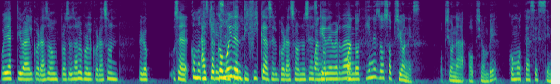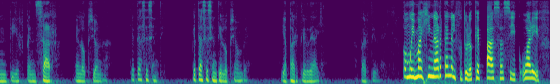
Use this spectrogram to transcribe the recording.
voy a activar el corazón, procesarlo por el corazón, pero, o sea, ¿Cómo te hasta cómo sentir? identificas el corazón, o sea, cuando, es que de verdad... Cuando tienes dos opciones, opción A, opción B, ¿cómo te hace sentir, pensar en la opción A? ¿Qué te hace sentir? ¿Qué te hace sentir la opción B? Y a partir de ahí, a partir de ahí. Como imaginarte en el futuro, ¿qué pasa si, what if?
